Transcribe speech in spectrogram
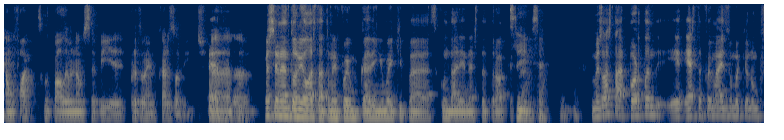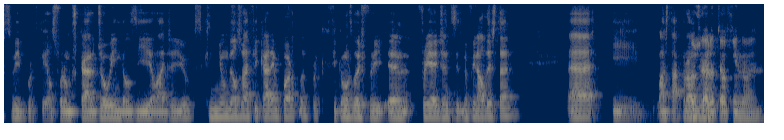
É um facto do qual eu não sabia, perdoem-me, caros ouvintes. É, uh... Mas San Antonio, lá está, também foi um bocadinho uma equipa secundária nesta troca. Sim, sim. Mas lá está, Portland, esta foi mais uma que eu não percebi, porque eles foram buscar Joe Ingles e Elijah Hughes, que nenhum deles vai ficar em Portland, porque ficam os dois free, uh, free agents no final deste ano. Uh, e lá está. Para jogar até o fim do ano.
